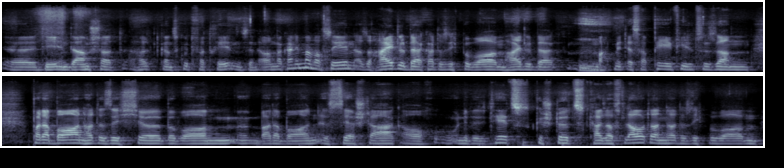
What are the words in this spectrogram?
äh, die in Darmstadt halt ganz gut vertreten sind. Aber man kann immer noch sehen, also Heidelberg hatte sich beworben, Heidelberg mhm. macht mit SAP viel zusammen, Paderborn hatte sich äh, beworben, Paderborn ist sehr stark auch universitätsgestützt, Kaiserslautern hatte sich beworben,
